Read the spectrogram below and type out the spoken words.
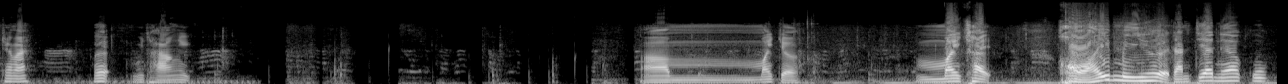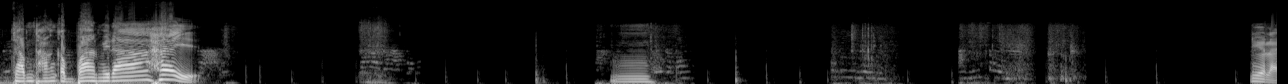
ใช่ไหมเฮ้ยมีทางอีกอ่าไม่เจอ ไม่ใช่ ขอให้มีเหอะดันเจียนเนี้ยกูจำทางกลับบ้านไม่ได้ นี่อะไร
